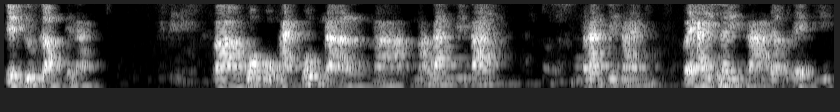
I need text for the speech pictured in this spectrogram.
Nên cứ cầm thế này và vô cùng hạnh phúc là là nó đang trên tay. Nó đang trên tay. Vậy hãy xây giá đỡ để gì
